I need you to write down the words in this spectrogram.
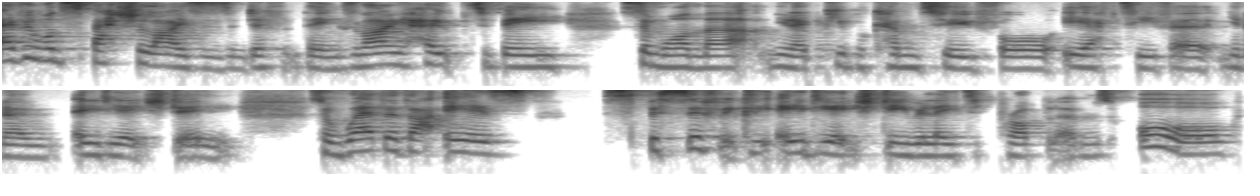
everyone specializes in different things. And i hope to be someone that you know people come to for eft for you know adhd so whether that is specifically adhd related problems or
